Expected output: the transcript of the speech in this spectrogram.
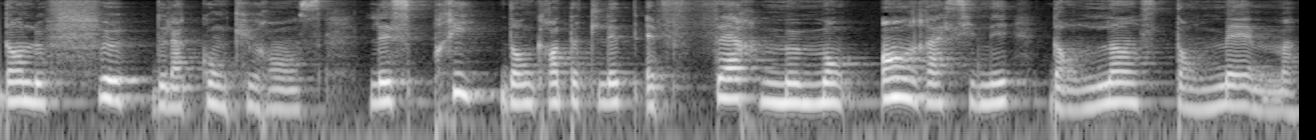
dans le feu de la concurrence. L'esprit d'un grand athlète est fermement enraciné dans l'instant même.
